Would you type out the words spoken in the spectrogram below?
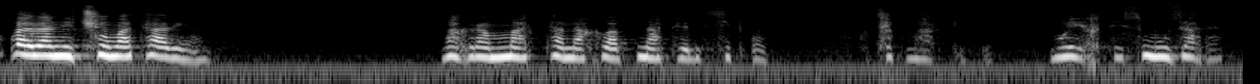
ყველანი ჩუმად არიან. მაგრამ მათთან ახლავთ ნათელი სიტყვები. უცებ მარკიზი მოიხდის მუზარაც.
